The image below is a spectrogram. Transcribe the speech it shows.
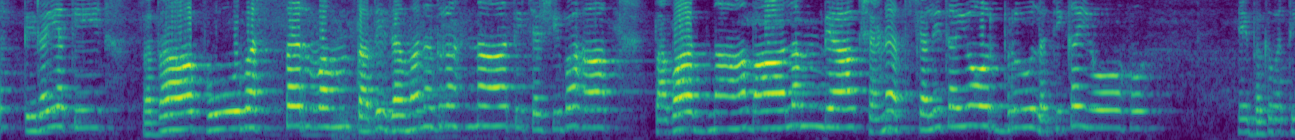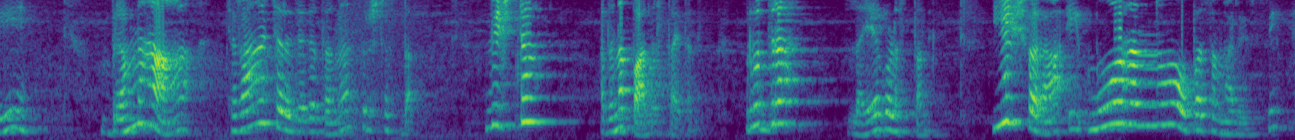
ಸ್ಥಿರಯತಿ ಸದಾ ಪೂರ್ವಃ ಸರ್ವಂ ತದಿದಮನುಗೃಹ್ಣಾತಿ ಚ ಶಿವಃ ತವಾಜ್ಞಾಮಾಲಂಬ್ಯ ಕ್ಷಣ ಚಲಿತಯೋರ್ಭ್ರೂಲತಿಕಯೋಃ ಹೇ ಭಗವತಿ ಬ್ರಹ್ಮ ಚರಾಚರ ಜಗತ್ತನ್ನು ಸೃಷ್ಟಿಸ್ದ. ವಿಷ್ಣು ಅದನ್ನು ಪಾಲಿಸ್ತಾ ಇದ್ದಾನೆ. ರುದ್ರ ಲಯಗೊಳಿಸ್ತಾನೆ. ಈಶ್ವರ ಈ ಮೂರನ್ನೂ ಉಪಸಂಹರಿಸಿ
